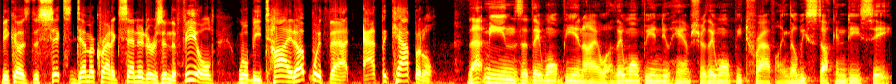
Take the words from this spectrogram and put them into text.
because the six Democratic senators in the field will be tied up with that at the Capitol. That means that they won't be in Iowa, they won't be in New Hampshire, they won't be traveling, they'll be stuck in D.C.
